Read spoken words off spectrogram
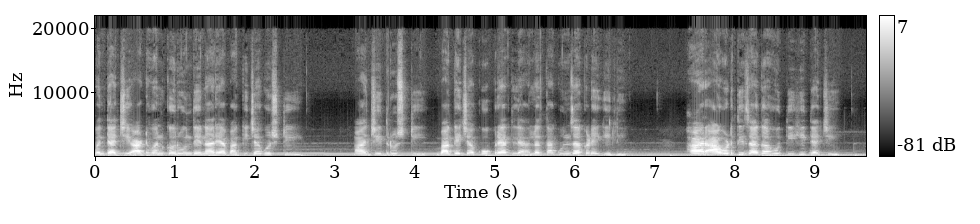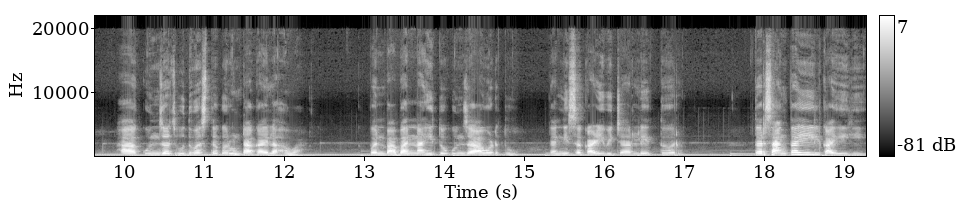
पण त्याची आठवण करून देणाऱ्या बाकीच्या गोष्टी? माझी दृष्टी बागेच्या कोपऱ्यातल्या लताकुंजाकडे गेली. फार आवडती जागा होती ही त्याची. हा कुंजच उद्ध्वस्त करून टाकायला हवा. पण बाबांनाही तो कुंज आवडतो. त्यांनी सकाळी विचारले तर? तर सांगता येईल काहीही.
